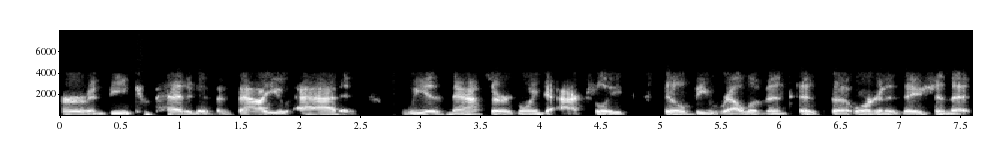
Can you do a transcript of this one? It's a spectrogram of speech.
curve and be competitive and value add, and we as NASA are going to actually still be relevant as the organization that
